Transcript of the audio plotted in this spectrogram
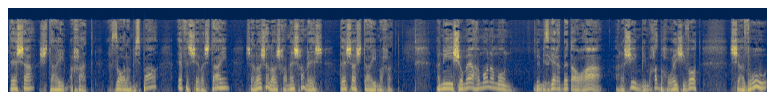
921. אחזור על המספר, 072 3355 921. אני שומע המון המון במסגרת בית ההוראה, אנשים, במיוחד בחורי ישיבות, שעברו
